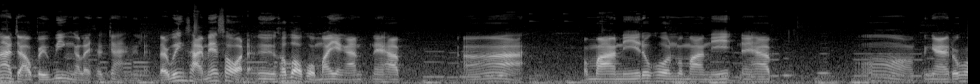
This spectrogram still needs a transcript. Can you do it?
น่าจะเอาไปวิ่งอะไรสักอย่างนี่แหละแต่วิ่งสายแม่สอดเออเขาบอกผมมาอย่างนั้นนะครับอ่า ประมาณนี้ทุกคนประมาณนี้นะครับอ๋อเป็นไงทุกค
